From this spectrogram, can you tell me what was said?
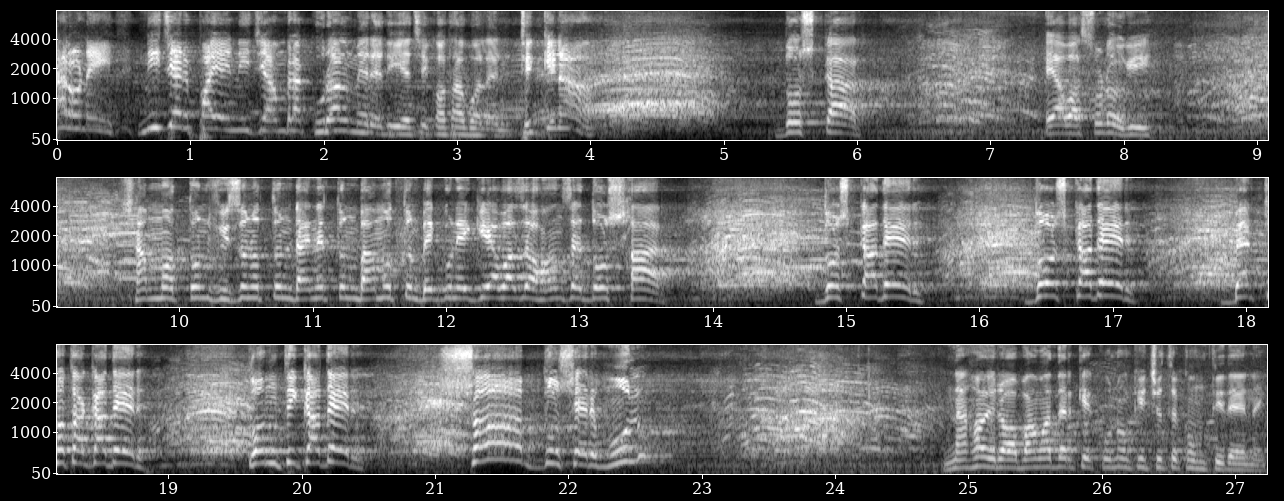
কারণে নিজের পায়ে নিজে আমরা কুড়াল মেরে দিয়েছি, কথা বলেন। ঠিক কি না দোষ কার? এ আওয়াজ কি? সাম্যত্তন, ফিজনত্তন, ডাইনেত্তন, বামত্তন, বেগুন এগিয়ে আওয়াজে হংসের দোষ সার দোষ কাদের? দোষ কাদের? ব্যর্থতা কাদের? কমতি কাদের? সব দোষের মূল। না হয় রব আমাদেরকে কোনো কিছুতে কমতি দেয় নাই।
